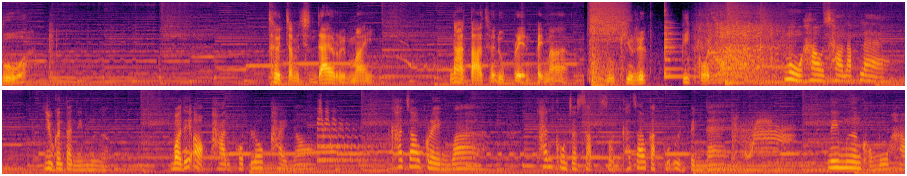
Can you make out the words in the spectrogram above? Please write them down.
บัว เธอจำฉันได้หรือไม่ หน้าตาเธอดูเปลี่ยนไปมาก ดูพิรึกพิกล หมู่เฮาชาวลับแล อยู่กันแต่ในเมือง บ่ได้ออกพานพบโลกภายนอก ข้าเจ้าเกรงว่า ท่านคงจะสับสนข้าเจ้ากับผู้อื่นเป็นแน่ ในเมืองของหมูเฮา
